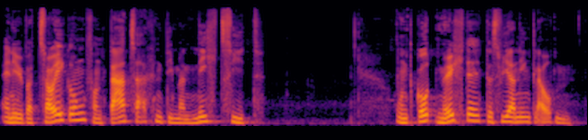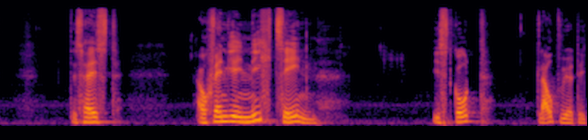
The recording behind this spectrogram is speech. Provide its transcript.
eine Überzeugung von Tatsachen, die man nicht sieht. Und Gott möchte, dass wir an ihn glauben. Das heißt, auch wenn wir ihn nicht sehen, ist Gott glaubwürdig.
